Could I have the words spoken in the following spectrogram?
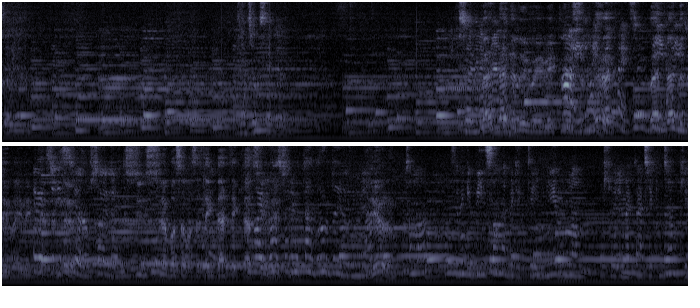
Seviyorum. Seni çok seviyorum. Söylemekten Benden de duymayı bekliyorsun Hayır, hayır, değil mi? bak, hayır, söyle- Benden değil, de hayır. duymayı Evet, bekliyorsun değil mi? istiyorum. Söyle. Üstü, üstüne basa basa tekrar tekrar Hayır, ben söylüyorsun. söylemekten gurur duyuyorum ya. Biliyorum. Tamam. Senin gibi bir insanla birlikteyim. Niye bundan söylemekten çekineceğim ki?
